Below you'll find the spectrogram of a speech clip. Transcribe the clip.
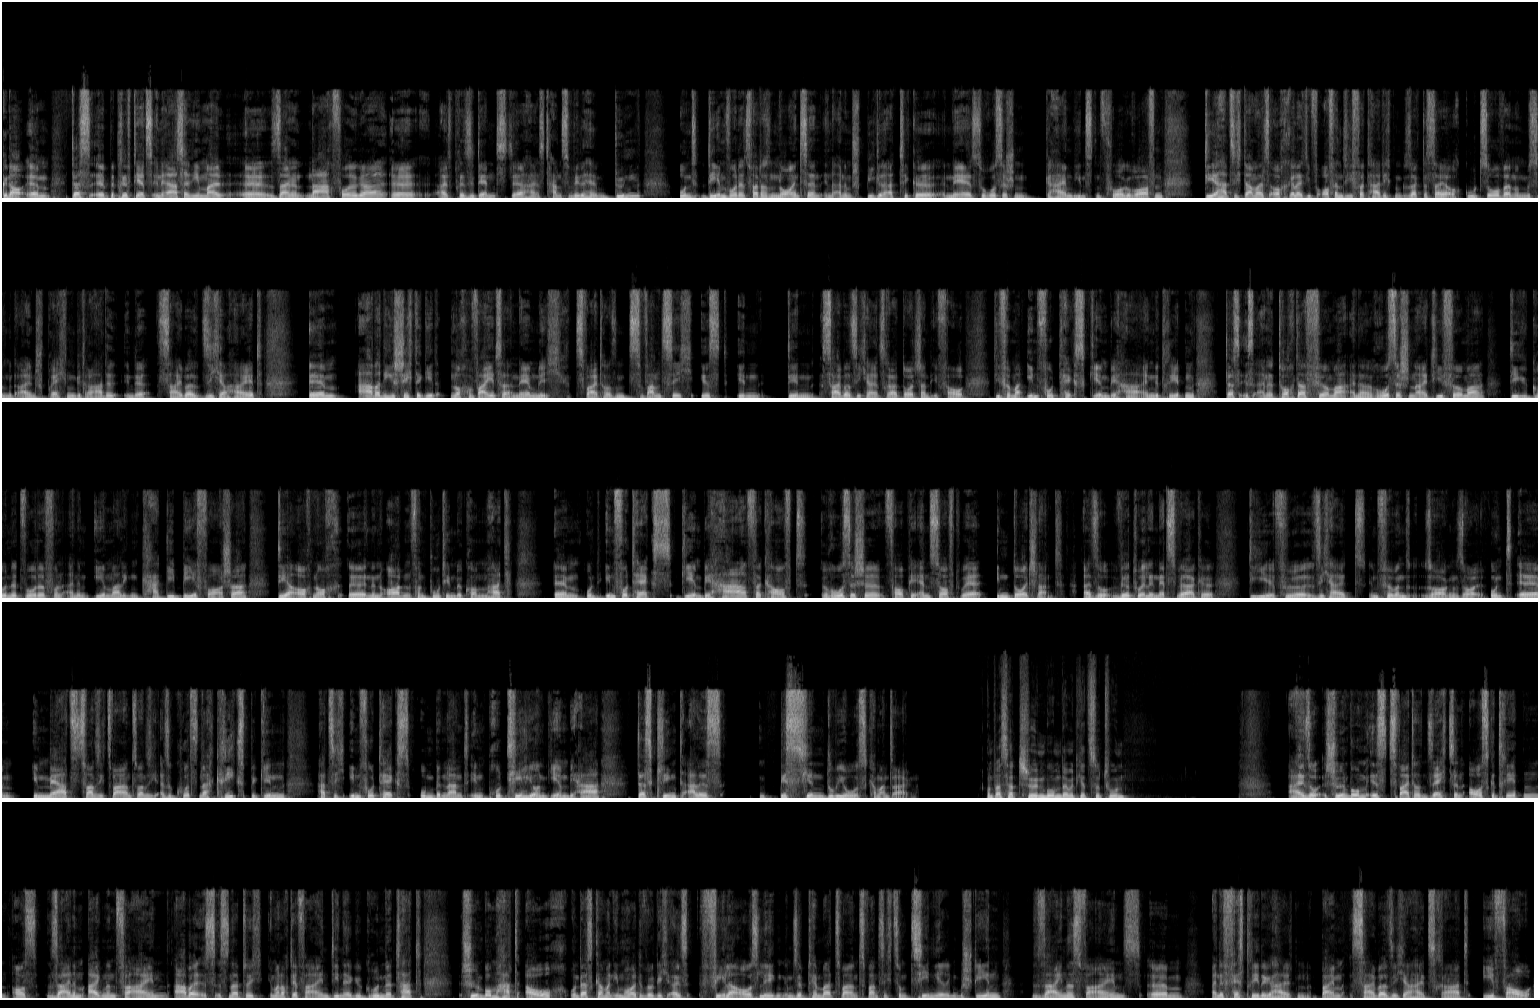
Genau, ähm, das äh, betrifft jetzt in erster Linie mal äh, seinen Nachfolger äh, als Präsident, der heißt Hans-Wilhelm Dünn. Und dem wurde 2019 in einem Spiegelartikel Nähe zu russischen Geheimdiensten vorgeworfen. Der hat sich damals auch relativ offensiv verteidigt und gesagt, das sei ja auch gut so, weil man müsse mit allen sprechen, gerade in der Cybersicherheit. Ähm, aber die Geschichte geht noch weiter, nämlich 2020 ist in den Cybersicherheitsrat Deutschland e.V. die Firma Infotex GmbH eingetreten. Das ist eine Tochterfirma einer russischen IT-Firma, die gegründet wurde von einem ehemaligen KGB-Forscher, der auch noch äh, einen Orden von Putin bekommen hat. Ähm, und Infotex GmbH verkauft russische VPN-Software in Deutschland. Also virtuelle Netzwerke, die für Sicherheit in Firmen sorgen soll. Und ähm, im März 2022, also kurz nach Kriegsbeginn, hat sich Infotex umbenannt in Protelion GmbH. Das klingt alles ein bisschen dubios, kann man sagen. Und was hat Schönbohm damit jetzt zu tun? Also, Schönbohm ist 2016 ausgetreten aus seinem eigenen Verein, aber es ist natürlich immer noch der Verein, den er gegründet hat. Schönbohm hat auch, und das kann man ihm heute wirklich als Fehler auslegen, im September 22 zum zehnjährigen Bestehen seines Vereins ähm, eine Festrede gehalten beim Cybersicherheitsrat e.V.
